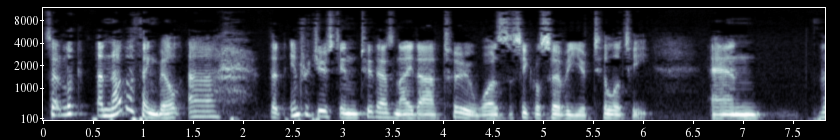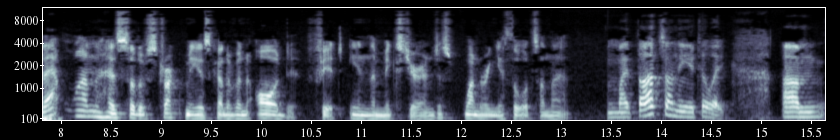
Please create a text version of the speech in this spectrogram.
So look, another thing, Bill, uh, that introduced in 2008 R2 was the SQL Server utility. And that one has sort of struck me as kind of an odd fit in the mixture and just wondering your thoughts on that. My thoughts on the utility. Um,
